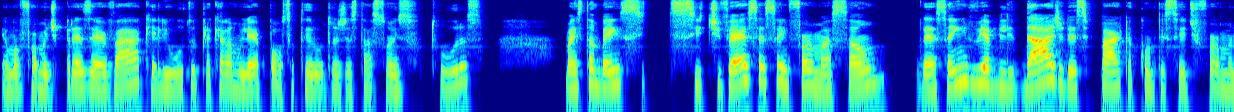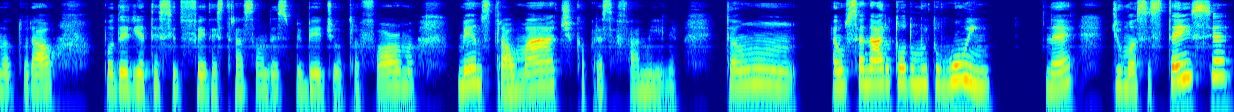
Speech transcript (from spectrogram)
É uma forma de preservar aquele útero para que aquela mulher possa ter outras gestações futuras. Mas também, se, se tivesse essa informação dessa inviabilidade desse parto acontecer de forma natural, poderia ter sido feita a extração desse bebê de outra forma, menos traumática para essa família. Então, é um cenário todo muito ruim né? De uma assistência,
